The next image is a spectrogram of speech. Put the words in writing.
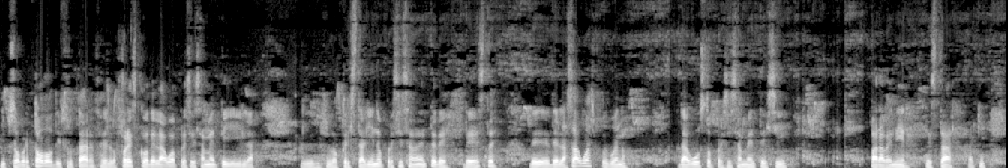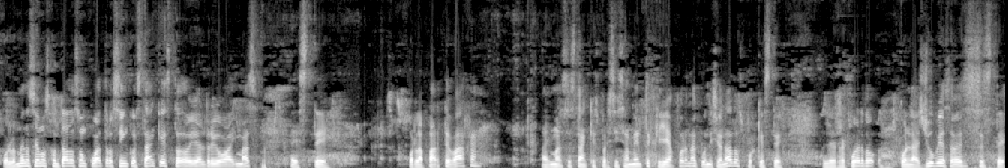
y sobre todo disfrutar de lo fresco del agua precisamente y la, lo cristalino precisamente de, este, de, las aguas, pues bueno, da gusto precisamente y sí para venir estar aquí. Por lo menos hemos contado son cuatro o cinco estanques, todavía el río hay más este por la parte baja hay más estanques precisamente que ya fueron acondicionados porque este les recuerdo con las lluvias a veces este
